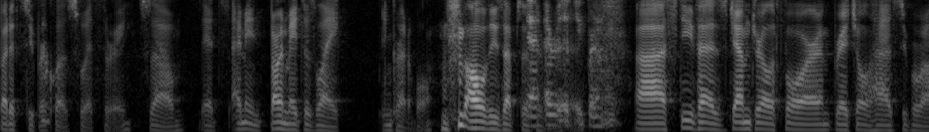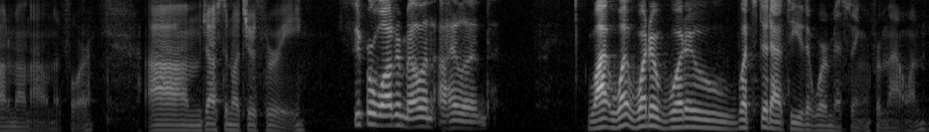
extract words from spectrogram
but it's super close with three. So it's I mean Barnmates is like incredible. All of these episodes. Yeah, are I really good. like Burn Uh, Steve has Gem Drill at four, and Rachel has Super Watermelon Island at four. Um, Justin, what's your three? Super Watermelon Island. Why? What? What are? What do? What stood out to you that we're missing from that one?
